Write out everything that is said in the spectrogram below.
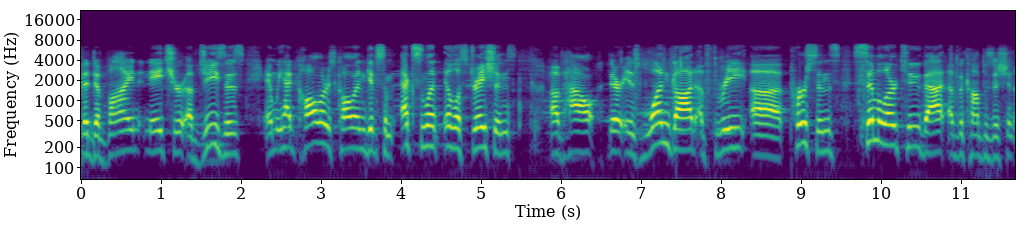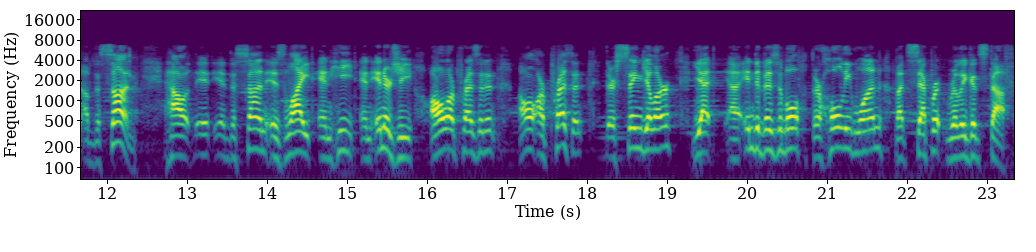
the divine nature of Jesus, and we had callers call in and give some excellent illustrations of how there is one God of three uh, persons, similar to that of the composition of the sun. how it, it- the sun is light and heat and energy. All are present. All are present. They're singular, yet uh, indivisible. They're wholly one, but separate. Really good stuff.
